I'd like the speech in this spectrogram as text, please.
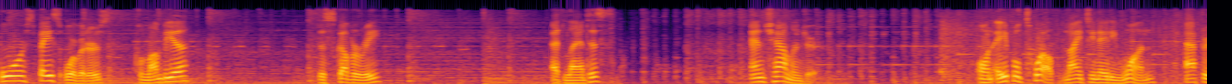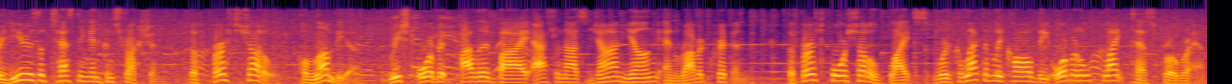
four space orbiters, Columbia, Discovery, Atlantis, and Challenger. On April 12, 1981, after years of testing and construction, the first shuttle, Columbia, reached orbit piloted by astronauts John Young and Robert Crippen. The first four shuttle flights were collectively called the Orbital Flight Test Program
